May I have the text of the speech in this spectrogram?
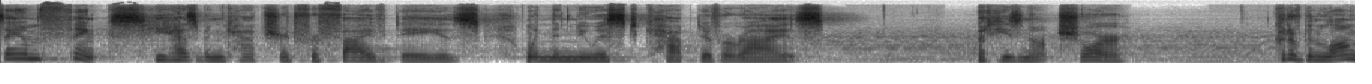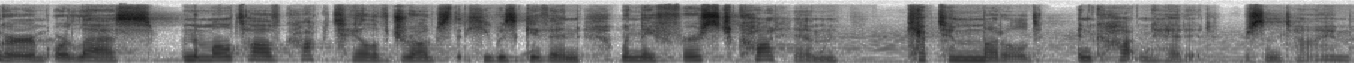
Sam thinks he has been captured for five days when the newest captive arrives. But he's not sure. Could have been longer or less, and the Molotov cocktail of drugs that he was given when they first caught him kept him muddled and cotton headed for some time.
